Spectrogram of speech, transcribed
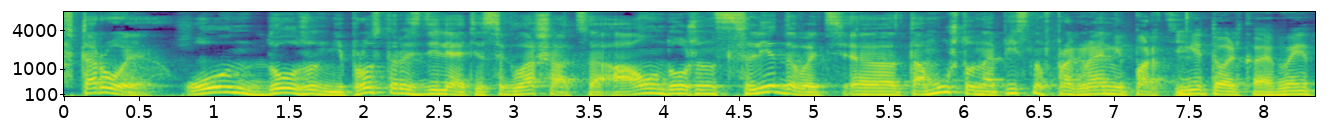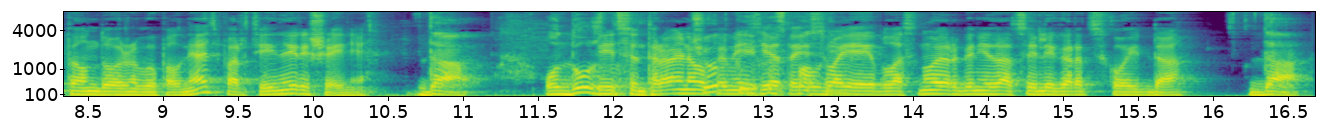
Второе, он должен не просто разделять и соглашаться, а он должен следовать э, тому, что написано в программе партии. Не только, он должен выполнять партийные решения. Да, он должен и центрального комитета, и своей областной организации или городской, да. Да.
